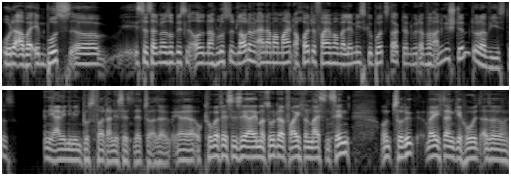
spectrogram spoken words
Oder aber im Bus äh, ist das dann mal so ein bisschen nach Lust und Laune, wenn einer mal meint, auch heute feiern wir mal Lemmys Geburtstag, dann wird einfach angestimmt oder wie ist das? Ja, wenn ich mit dem Bus fahre, dann ist es nicht so. Also ja, Oktoberfest ist ja immer so, da fahre ich dann meistens hin und zurück werde ich dann geholt. Also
